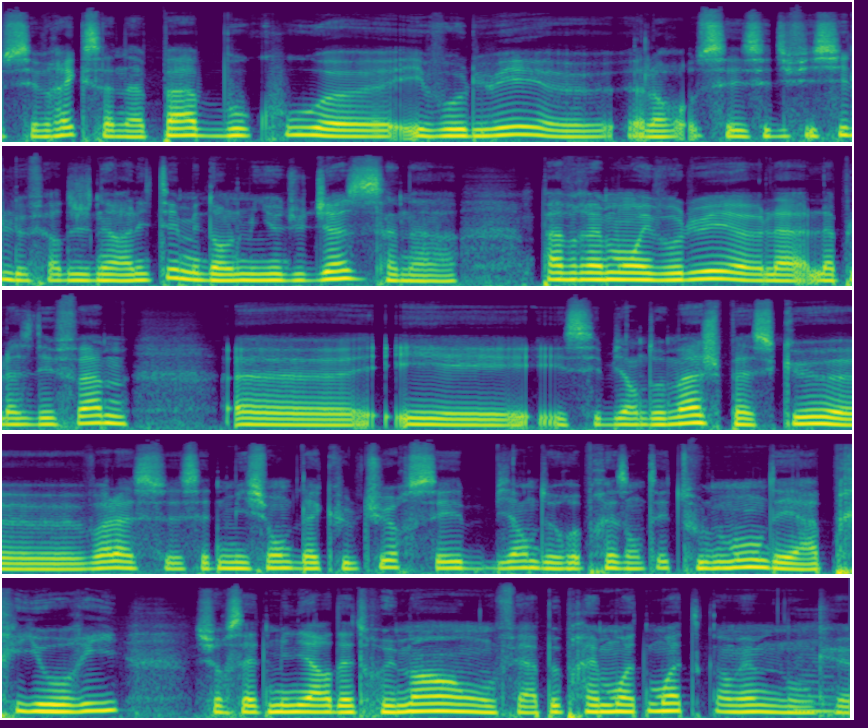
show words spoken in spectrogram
c'est vrai que ça n'a pas beaucoup évolué. alors c'est difficile de faire des généralités, mais dans le milieu du jazz, ça n'a pas vraiment évolué la, place des femmes. Euh, et, c'est bien dommage parce que euh, voilà, cette mission de la culture, c'est bien de représenter tout le monde. Et a priori, sur 7 milliards d'êtres humains, on fait à peu près moite-moite quand même. Donc il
